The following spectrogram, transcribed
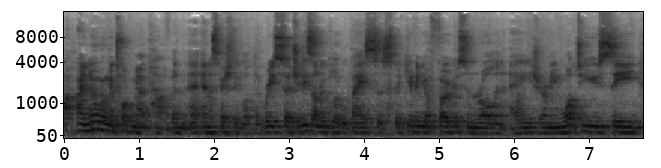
I know when we're talking about carbon, and especially a lot of the research, it is on a global basis, but given your focus and role in Asia, I mean, what do you see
